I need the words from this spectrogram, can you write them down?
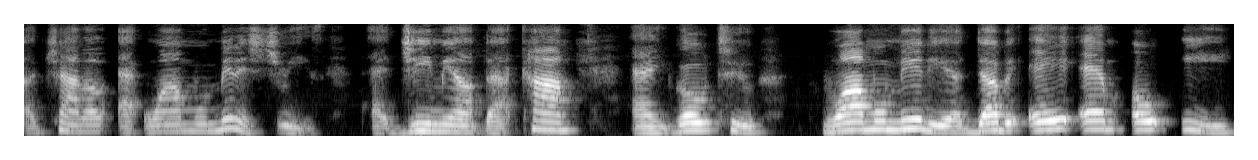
uh, channel at WAMO Ministries at gmail.com and go to WAMO Media, W A M O E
